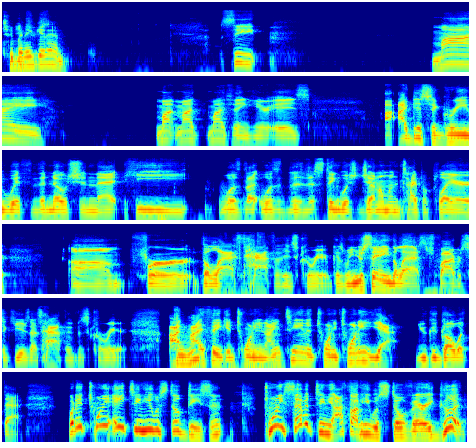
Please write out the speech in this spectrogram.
Too many get in. See, my my my my thing here is I, I disagree with the notion that he was the was the distinguished gentleman type of player um for the last half of his career because when you're saying the last five or six years that's half of his career Mhm. I, I think in 2019 and 2020 yeah you could go with that but in 2018 he was still decent 2017 i thought he was still very good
